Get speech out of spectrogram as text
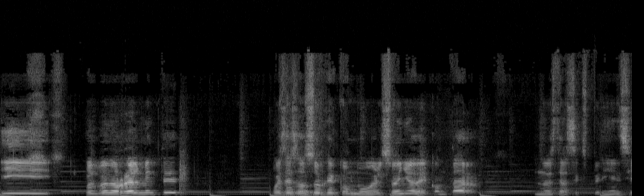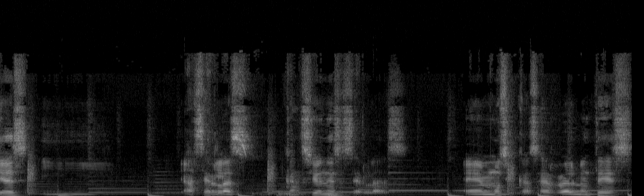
Y pues bueno, realmente, pues eso surge como el sueño de contar nuestras experiencias y hacer las canciones, hacer las eh, música. O sea, realmente es,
